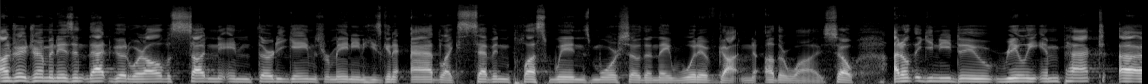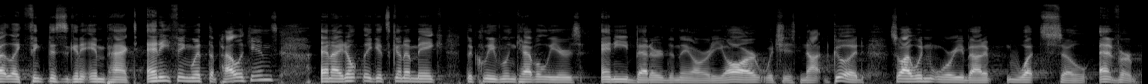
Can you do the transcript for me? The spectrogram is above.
Andre Drummond isn't that good where all of a sudden in 30 games remaining, he's going to add like seven plus wins more so than they would have gotten otherwise. So I don't think you need to really impact, uh, like, think this is going to impact anything with the Pelicans. And I don't think it's going to make the Cleveland Cavaliers any better than they already are, which is not good. So I wouldn't worry about it whatsoever.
